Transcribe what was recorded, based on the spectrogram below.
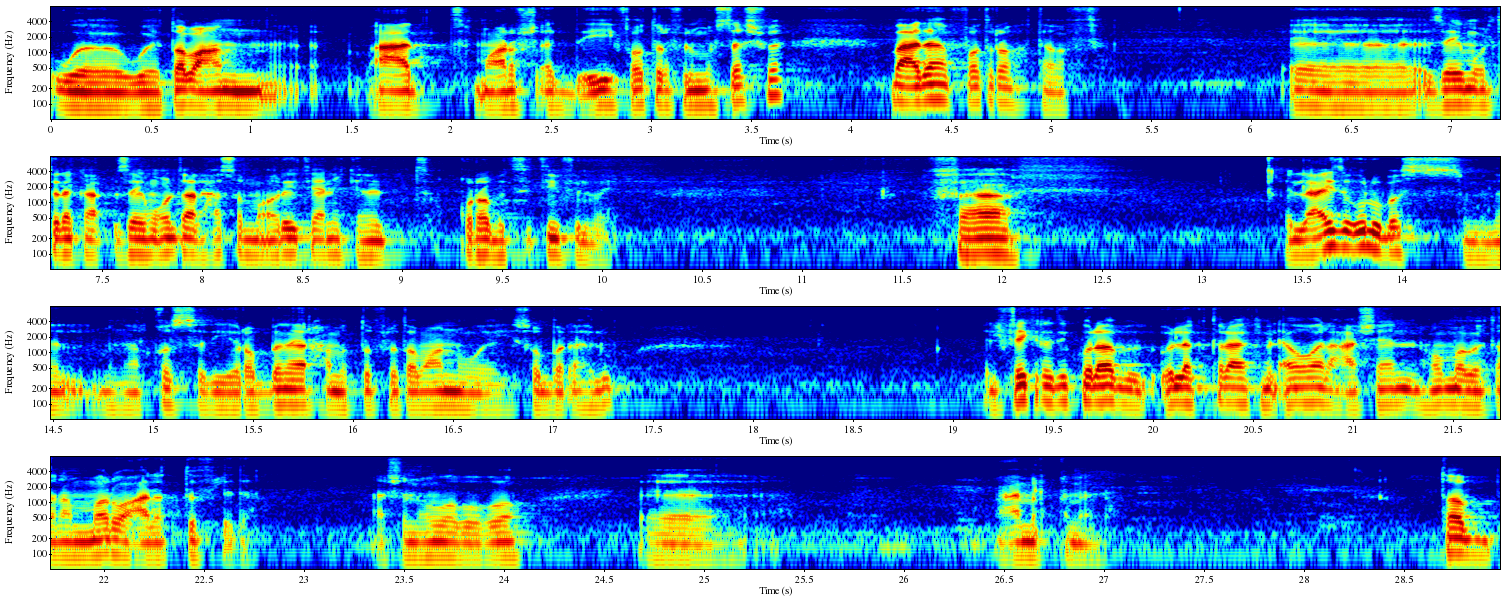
وطبعا قعد معرفش قد إيه فترة في المستشفى بعدها بفترة توفى آه زي ما قلت لك زي ما قلت على حسب ما قريت يعني كانت قرابة ستين في المية ف اللي عايز أقوله بس من. من القصة دي ربنا يرحم الطفل طبعا ويصبر أهله الفكرة دي كلها بتقولك طلعت من الأول عشان هما بيتنمروا على الطفل ده عشان هو باباه آه عامل قمامة. طب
